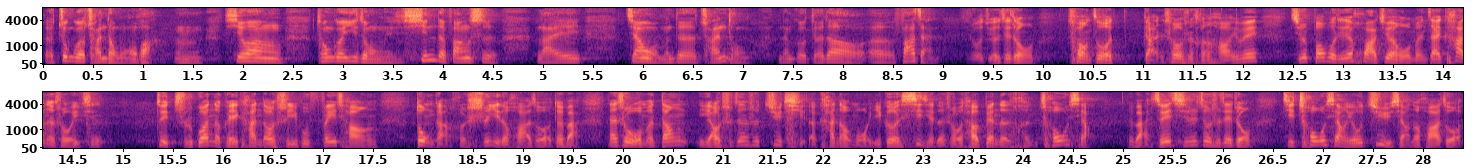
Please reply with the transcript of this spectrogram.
呃中国传统文化，嗯，希望通过一种新的方式来将我们的传统能够得到呃发展。其实我觉得这种。创作感受是很好，因为其实包括这些画卷，我们在看的时候，一些最直观的可以看到是一部非常动感和诗意的画作，对吧？但是我们当你要是真的是具体的看到某一个细节的时候，它会变得很抽象，对吧？所以其实就是这种既抽象又具象的画作，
